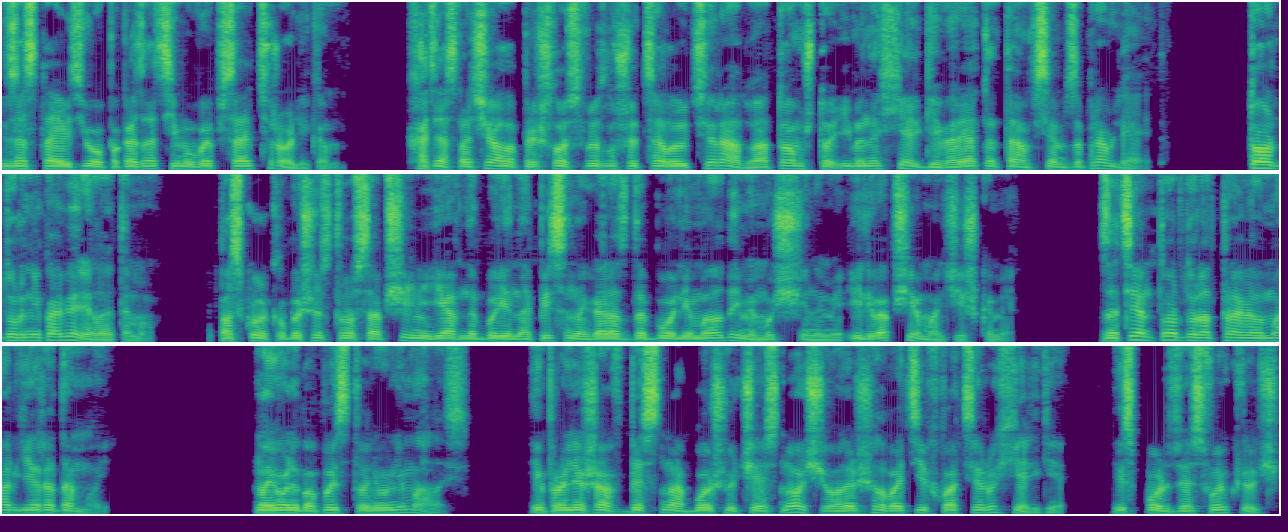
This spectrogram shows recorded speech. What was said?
и заставить его показать ему веб-сайт с роликом. Хотя сначала пришлось выслушать целую тираду о том, что именно Хельги, вероятно, там всем заправляет. Тордур не поверил этому, поскольку большинство сообщений явно были написаны гораздо более молодыми мужчинами или вообще мальчишками. Затем Тордур отправил Маргиера домой. Но его любопытство не унималось, и пролежав без сна большую часть ночи, он решил войти в квартиру Хельги, используя свой ключ,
